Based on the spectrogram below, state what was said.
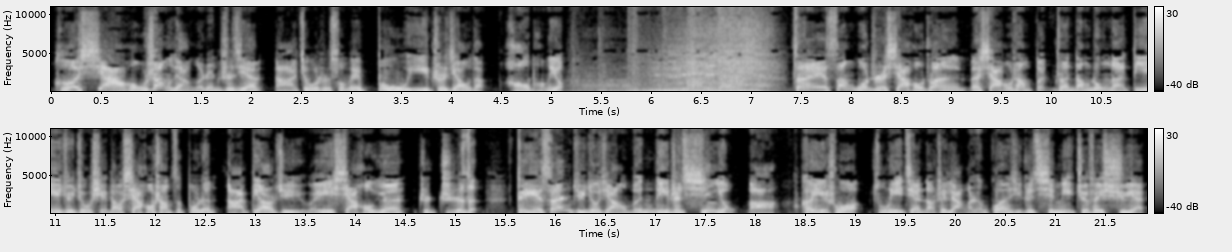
和夏侯尚两个人之间啊，就是所谓布衣之交的好朋友。在《三国志·夏侯传》呃《夏侯尚本传》当中呢，第一句就写到夏侯尚字伯仁啊，第二句为夏侯渊之侄子，第三句就讲文帝之亲友啊，可以说足以见到这两个人关系之亲密，绝非虚言。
